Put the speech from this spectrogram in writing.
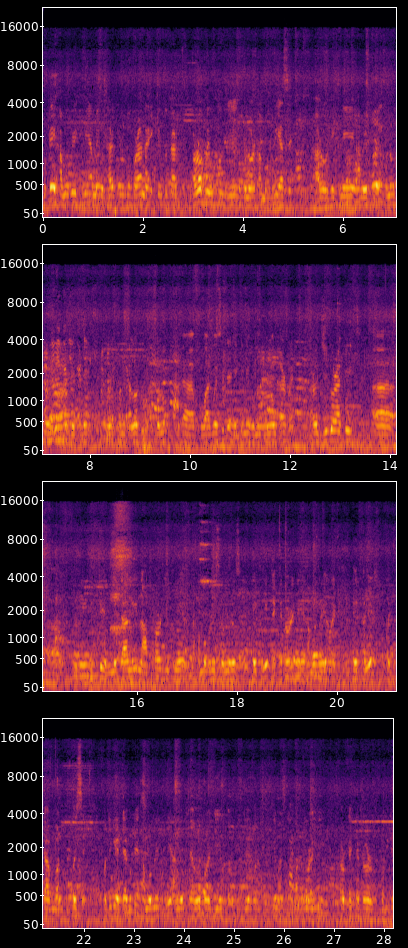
গোটেই সামগ্ৰীখিনি আমি উদ্ধাৰ কৰিব পৰা নাই কিন্তু তাৰ সৰহসংখ্যক যি সোণৰ সামগ্ৰী আছে আৰু সেইখিনি আমি পৰীক্ষণো কৰিলোঁ আৰু সেইখিনি পৰীক্ষণ কালতো সকলো পোৱা গৈছে যে সেইখিনি সোণৰ অলংকাৰ হয়। আৰু যিগৰাকী ভিক্টিম নাথৰ যিখিনি সামগ্ৰী চুৰি হৈছিলে সেইখিনি তেখেতৰে সেই সামগ্ৰী হয়, সেইখিনি সত্যাপন হৈছে। গতিকে এতিয়া গোটেই সামগ্ৰীখিনি আমি তেওঁলোকৰ যিসকল যিসকল ভিক্টিম আছিলে মানুহগৰাকী আৰু তেখেতৰ পত্নী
